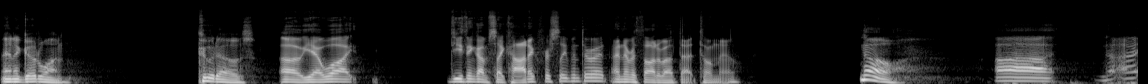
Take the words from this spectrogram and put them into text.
and a good one. Kudos. Oh yeah. Well, I, do you think I'm psychotic for sleeping through it? I never thought about that till now. No, uh, I,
